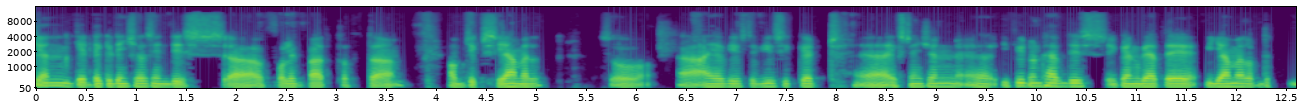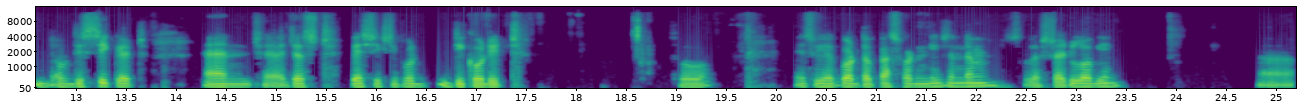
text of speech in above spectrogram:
can get the credentials in this uh, following path of the objects YAML. So uh, I have used the view secret uh, extension. Uh, if you don't have this, you can grab the YAML of the of this secret and uh, just base64 decode it. So yes we have got the password and username so let's try to log in. Uh,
